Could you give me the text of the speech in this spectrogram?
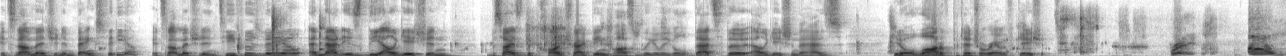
it's not mentioned in Banks' video. It's not mentioned in Tfue's video, and that is the allegation. Besides the contract being possibly illegal, that's the allegation that has, you know, a lot of potential ramifications. Right. Um,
